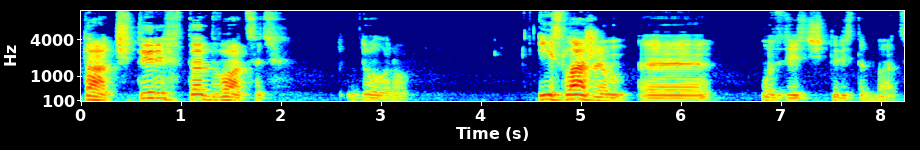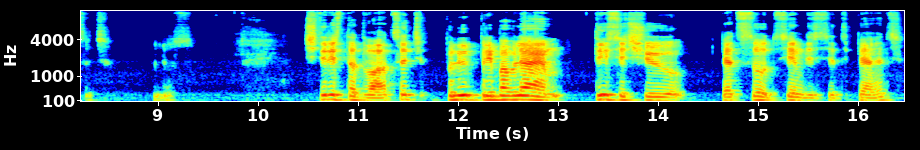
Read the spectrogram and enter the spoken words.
Так, 420 долларов. И слажем э, вот здесь 420 плюс. 420 плюс, прибавляем 1575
